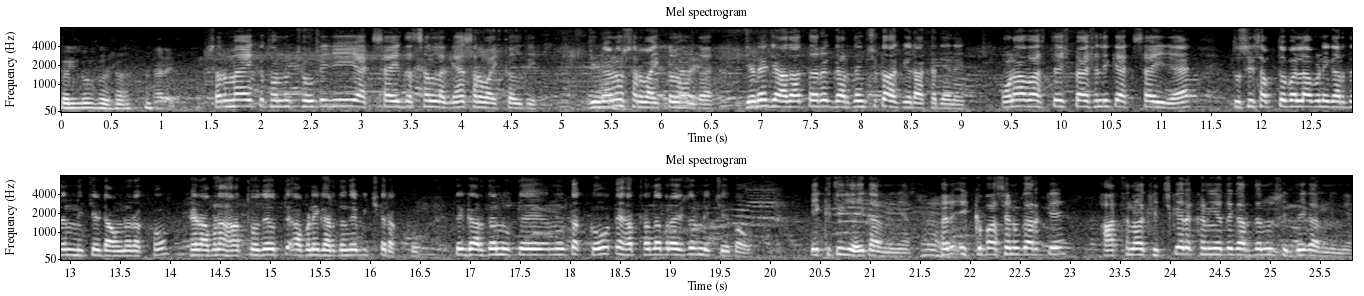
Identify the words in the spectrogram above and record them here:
ਬਿਲਕੁਲ ਖੁਸ਼ ਹਾਂ। ਅਰੇ। ਸਰ ਮੈਂ ਇੱਕ ਤੁਹਾਨੂੰ ਛੋਟੀ ਜੀ ਐਕਸਰਸਾਈਜ਼ ਦੱਸਣ ਲੱਗਿਆ ਸਰਵਾਈਕਲ ਦੀ ਜਿਨ੍ਹਾਂ ਨੂੰ ਸਰਵਾਈਕਲ ਹੁੰਦਾ ਹੈ ਜਿਹੜੇ ਜ਼ਿਆਦਾਤਰ ਗਰਦਨ ਝੁਕਾ ਕੇ ਰੱਖਦੇ ਨੇ। ਉਹਨਾਂ ਵਾਸਤੇ ਸਪੈਸ਼ਲ ਇੱਕ ਐਕਸਰਸਾਈਜ਼ ਹੈ। ਤੁਸੀਂ ਸਭ ਤੋਂ ਪਹਿਲਾਂ ਆਪਣੀ ਗਰਦਨ ਨੂੰ ਨੀਚੇ ਡਾਊਨ ਰੱਖੋ ਫਿਰ ਆਪਣਾ ਹੱਥ ਉਹਦੇ ਉੱਤੇ ਆਪਣੀ ਗਰਦਨ ਦੇ ਪਿੱਛੇ ਰੱਖੋ ਤੇ ਗਰਦਨ ਉੱਤੇ ਨੂੰ ਧੱਕੋ ਤੇ ਹੱਥਾਂ ਦਾ ਪ੍ਰੈਸ਼ਰ ਨੀਚੇ ਪਾਓ। ਇੱਕ ਚੀਜ਼ ਇਹ ਕਰਨੀ ਹੈ। ਫਿਰ ਇੱਕ ਪਾਸੇ ਨੂੰ ਕਰਕੇ ਹੱਥ ਨਾਲ ਖਿੱਚ ਕੇ ਰੱਖਣੀ ਹੈ ਤੇ ਗਰਦਨ ਨੂੰ ਸਿੱਧੇ ਕਰਨੀ ਹੈ।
